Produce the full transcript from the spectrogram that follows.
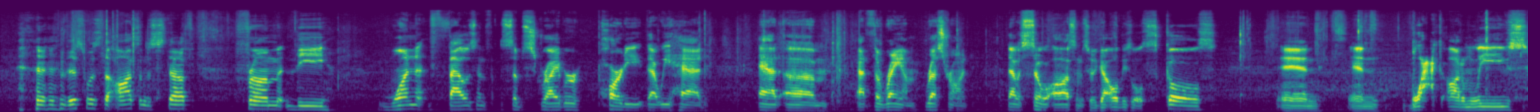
this was the awesome stuff from the 1,000th subscriber party that we had at um, at the Ram restaurant. That was so awesome. So we got all these little skulls and and black autumn leaves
